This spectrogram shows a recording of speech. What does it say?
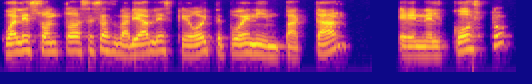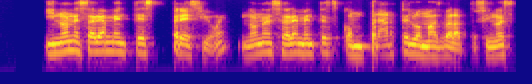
¿Cuáles son todas esas variables que hoy te pueden impactar en el costo? Y no necesariamente es precio, ¿eh? no necesariamente es comprarte lo más barato, sino es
